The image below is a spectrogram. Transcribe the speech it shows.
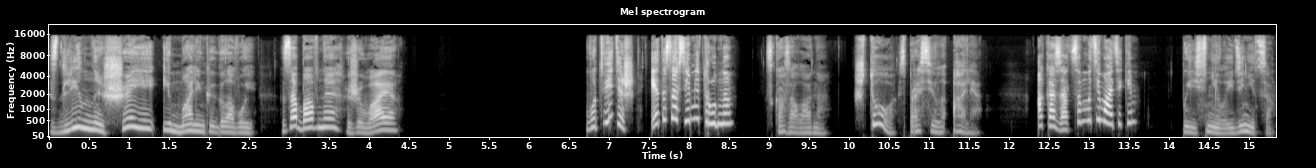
с длинной шеей и маленькой головой, забавная, живая. «Вот видишь, это совсем не трудно», — сказала она. «Что?» — спросила Аля. «Оказаться в математике», — пояснила единица.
